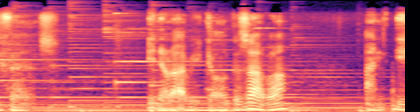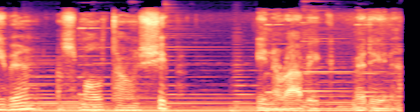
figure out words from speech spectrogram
defense, in Arabic Al and even a small township, in Arabic Medina.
